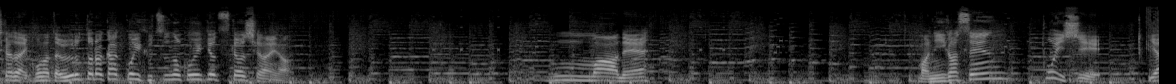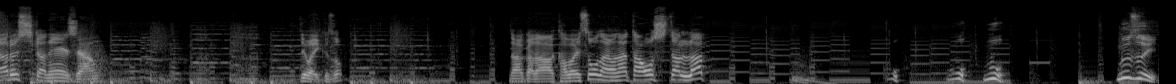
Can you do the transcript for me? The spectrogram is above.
仕方ない。こうなったらウルトラかっこいい普通の攻撃を使うしかないな。うんまあね。まあ逃がせんっぽいしやるしかねえじゃん。では行くぞ。なんかなかわいそうなよな。倒したら。おうおうお。むずい。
